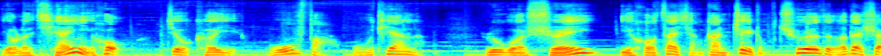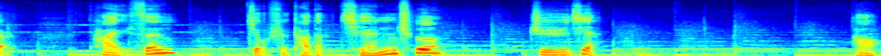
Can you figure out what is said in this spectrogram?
有了钱以后就可以无法无天了。如果谁以后再想干这种缺德的事儿，泰森就是他的前车之鉴。好。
